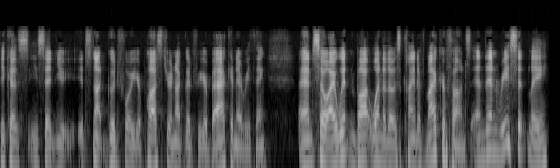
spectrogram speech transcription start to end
because he said you, it's not good for your posture, not good for your back and everything. And so I went and bought one of those kind of microphones. And then recently,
